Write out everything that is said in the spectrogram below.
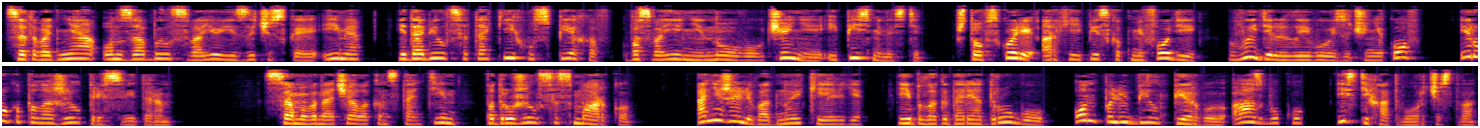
С этого дня он забыл свое языческое имя и добился таких успехов в освоении нового учения и письменности, что вскоре архиепископ Мефодий выделил его из учеников и рукоположил пресвитером. С самого начала Константин подружился с Марко. Они жили в одной келье, и благодаря другу он полюбил первую азбуку и стихотворчество.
